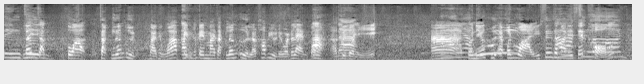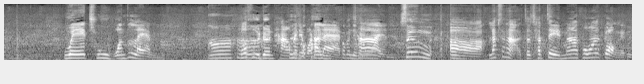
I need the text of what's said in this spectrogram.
จริงๆ เริ่มจาก ตัวจากเรื่องอื่น หมายถึงว่าเป็นอะเป็นมาจากเรื่องอื่นแล้วเข้าไปอยู่ในวอนเดอร์แลนด์ก่อนอะอะคือได้ตัวนี้อ่าอะไรอะตัวนี้ก็คือ Apple White ซึ่งจะมาในเซตของ Way to Wonderland อ๋อฮะก็คือเดินทางไปในวอนเดอร์แลนด์เข้าไปในใช่ Wonderland ซึ่งเอ่อลักษณะจะชัดเจนมากเพราะว่ากล่องเนี่ยคือ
